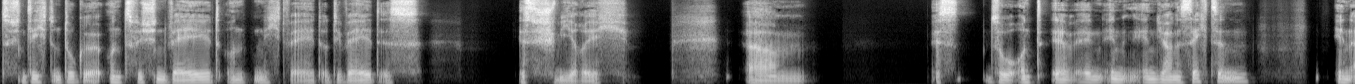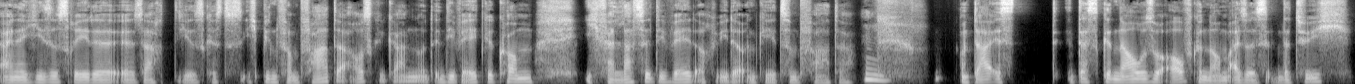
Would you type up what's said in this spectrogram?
zwischen Licht und Dunkel und zwischen Welt und Nicht-Welt. Und die Welt ist, ist schwierig. Ähm, ist so, und äh, in, in, in Johannes 16, in einer Jesusrede äh, sagt Jesus Christus, ich bin vom Vater ausgegangen und in die Welt gekommen. Ich verlasse die Welt auch wieder und gehe zum Vater. Hm. Und da ist das genauso aufgenommen. Also es, natürlich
